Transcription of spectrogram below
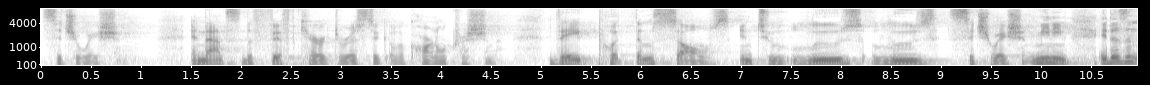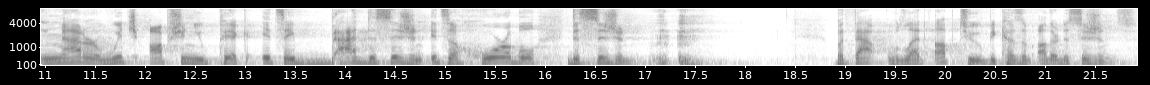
situation. And that's the fifth characteristic of a carnal Christian. They put themselves into lose lose situation, meaning it doesn't matter which option you pick, it's a bad decision, it's a horrible decision. but that led up to because of other decisions.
